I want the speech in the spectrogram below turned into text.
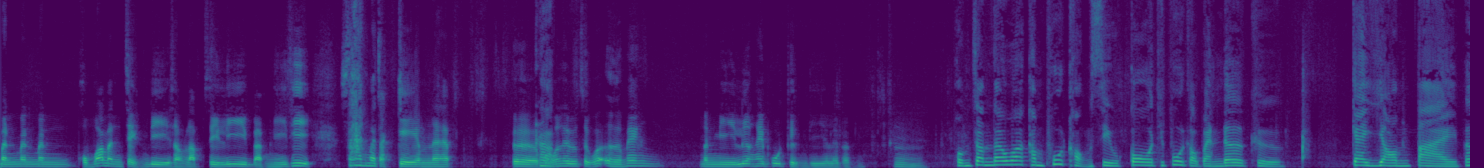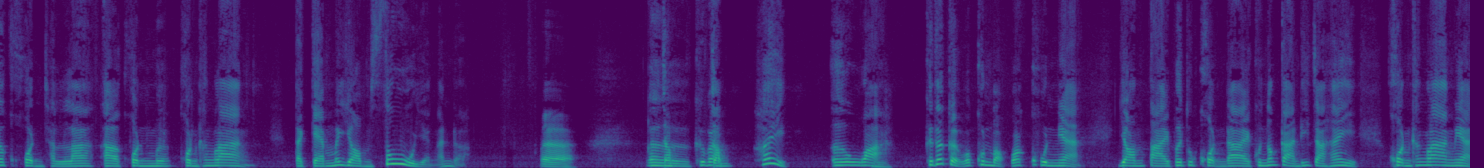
มันมันมันผมว่ามันเจ๋งดีสำหรับซีรีส์แบบนี้ที่สร้างมาจากเกมนะครับ เออครัผบมก็เลยรู้สึกว่าเออแม่งมันมีเรื่องให้พูดถึงดีอะไรแบบนี้ อืม ผมจำได้ว่าคำพูดของซิลโก้ที่พูดกับแวนเดอร์คือ แกยอมตายเพื่อคนชั้นล่างอ่าคนเมืองคนข้างล่าง แต่แกไม่ยอมสู้อย่างนั้นเหรออ่าเออจำคือแบจบเฮ้ยเออว่ะอืม คือถ้าเกิดว่าคุณบอกว่าคุณเนี่ยยอมตายเพื่อทุกคนได้ คุณต้องการที่จะให้คนข้างล่างเนี่ย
